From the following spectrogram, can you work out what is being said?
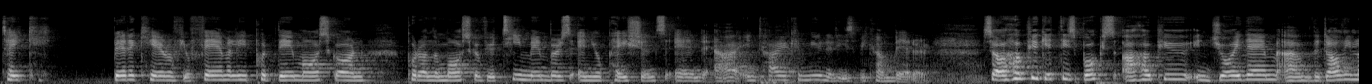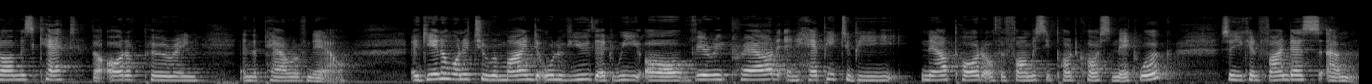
take better care of your family, put their mask on, put on the mask of your team members and your patients, and our entire communities become better. So I hope you get these books. I hope you enjoy them. Um, the Dalai Lama's Cat, The Art of Purring, and The Power of Meow. Again, I wanted to remind all of you that we are very proud and happy to be now part of the Pharmacy Podcast Network. So you can find us um,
